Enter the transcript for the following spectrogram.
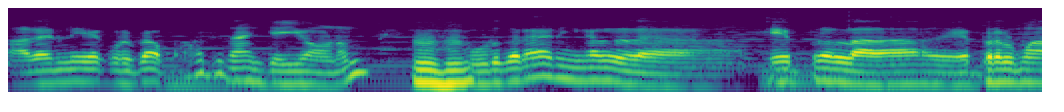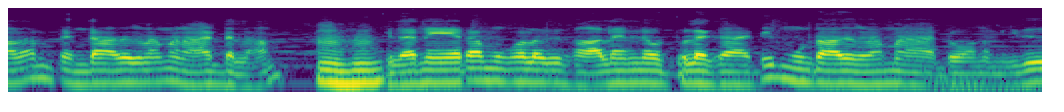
காலநிலையை குறிப்பா பார்த்து தான் செய்யணும் கூடுதலா நீங்கள் ஏப்ரல் அதாவது ஏப்ரல் மாதம் ரெண்டாவது கிழமை நாட்டலாம். சில நேரம் உங்களுக்கு காலநிலை ஒத்துழைக்காட்டி மூன்றாவது கிழமை நாட்டுவோம் இது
